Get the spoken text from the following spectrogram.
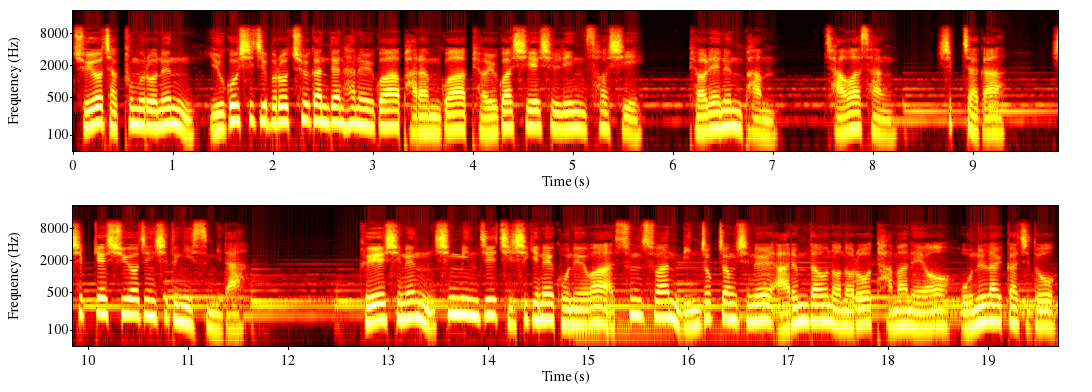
주요 작품으로는 유고 시집으로 출간된 하늘과 바람과 별과 시에 실린 서시, 별에는 밤, 자화상, 십자가, 쉽게 쉬워진 시 등이 있습니다. 그의 시는 식민지 지식인의 고뇌와 순수한 민족 정신을 아름다운 언어로 담아내어 오늘날까지도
